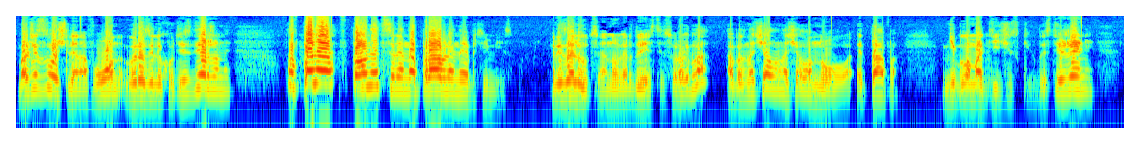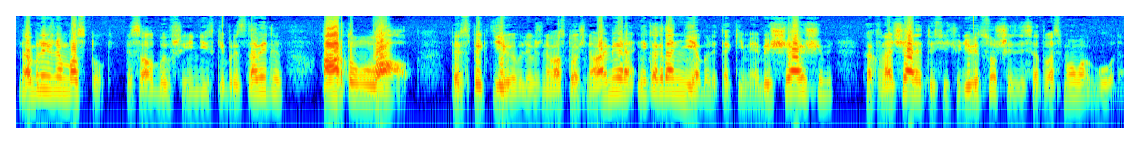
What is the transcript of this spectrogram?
большинство членов ООН выразили хоть и сдержанный, но вполне, вполне целенаправленный оптимизм. Резолюция номер 242 обозначала начало нового этапа дипломатических достижений на Ближнем Востоке, писал бывший индийский представитель Артур Лау. Перспективы ближневосточного мира никогда не были такими обещающими, как в начале 1968 года.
